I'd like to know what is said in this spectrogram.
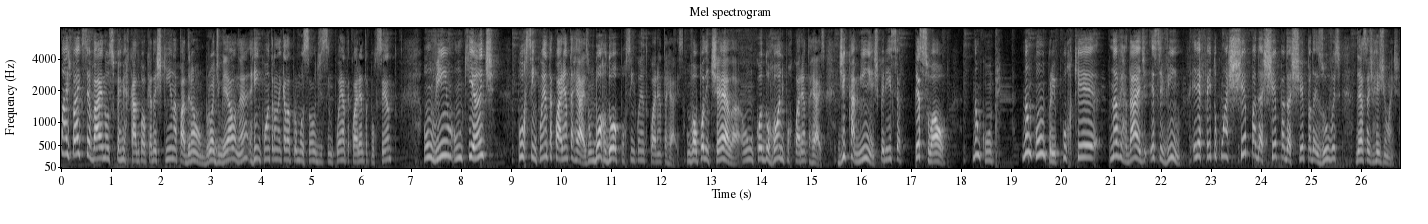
Mas vai que você vai no supermercado qualquer da esquina, padrão broa de mel, né? E encontra naquela promoção de 50, 40%, um vinho, um Chianti por 50, 40 reais. Um Bordeaux por 50, 40 reais. Um Valpolicella, um Codorrone por 40 reais. Dica minha, experiência pessoal, não compre. Não compre porque, na verdade, esse vinho ele é feito com a chepa da chepa da chepa das uvas dessas regiões.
